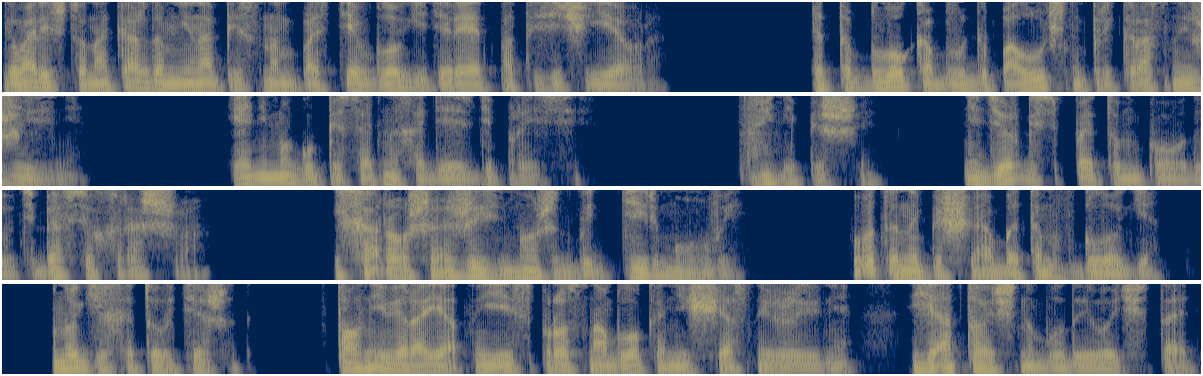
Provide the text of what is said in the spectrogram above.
говорит, что на каждом ненаписанном посте в блоге теряет по тысяче евро. Это блог о благополучной, прекрасной жизни. Я не могу писать, находясь в депрессии. Ну и не пиши. Не дергайся по этому поводу, у тебя все хорошо. И хорошая жизнь может быть дерьмовой. Вот и напиши об этом в блоге. Многих это утешит. Вполне вероятно, есть спрос на блог о несчастной жизни. Я точно буду его читать.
